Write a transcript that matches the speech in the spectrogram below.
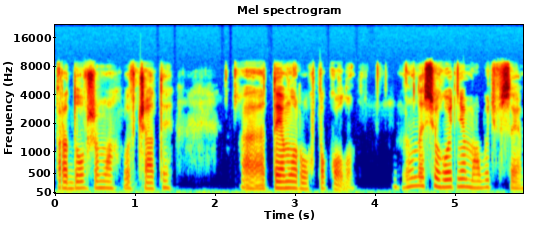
продовжимо вивчати е, тему рух по колу. Ну, на сьогодні, мабуть, все.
